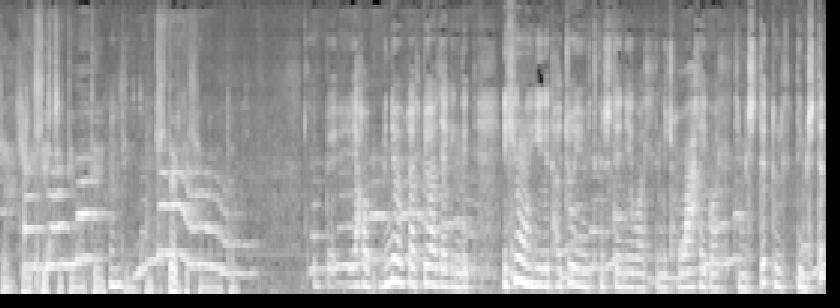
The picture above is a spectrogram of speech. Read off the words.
тийм хэрэглээч гэдэг юм уу тий. Тийм хөндлөлтөөр хэлэх юм байна тий. Яг миний хувьд бол би бол яг ингээд ихэн үе хийгээд хожуу юм Wittgenstein-ыг бол ингэж хуваахыг бол дэмждэг, төрөл дэмждэг.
